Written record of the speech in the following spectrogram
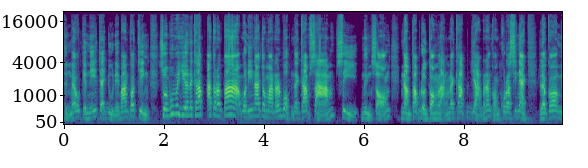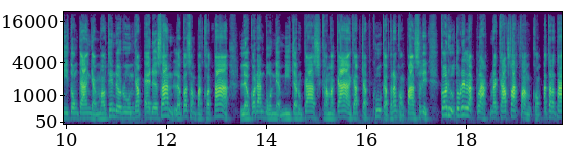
ถึงแม้ว่าเกมนี้จะอยู่ในบ้านก็จริง ส่วนผู้มาเยือนนะครับอัตแลนตาวันนี้น่าจะมาระบบนะครับ3 4 1 2นำทัพโดยกองหลังนะครับอย่างทางด้านของโคราซินเนกแล้วก็มีตรงกลางอย่างมาเทนเดรูนครับแอเดอร์สันแล้วก็ซัมปักคอตตาแล้วก็ด้านบนเนี่ยมีจารุก้าสคามาก้าครับจับคู่กับทางด้านของปานสลิดก็ถือตัวเล่นหลักๆนะครับฝากฝั่งของอัตแลนตา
